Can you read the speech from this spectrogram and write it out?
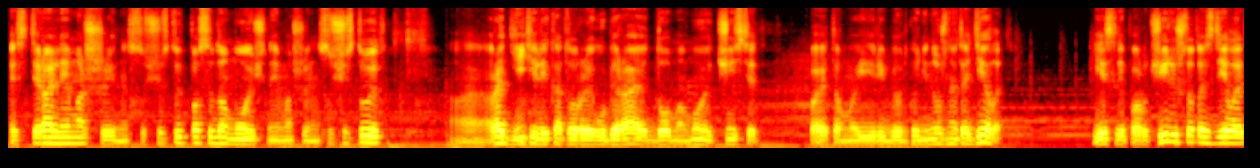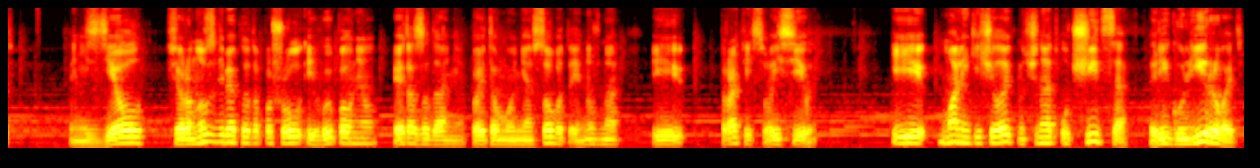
стиральные машины, существуют посудомоечные машины, существуют э, родители, которые убирают дома, моют, чистят. Поэтому и ребенку не нужно это делать. Если поручили что-то сделать, ты не сделал, все равно за тебя кто-то пошел и выполнил это задание. Поэтому не особо-то и нужно и тратить свои силы. И маленький человек начинает учиться регулировать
